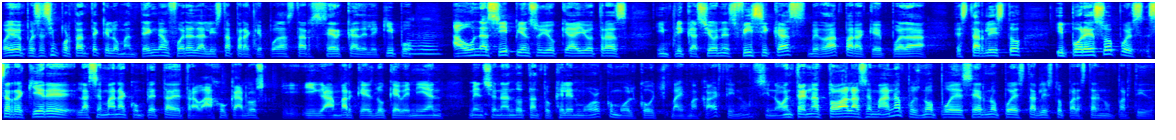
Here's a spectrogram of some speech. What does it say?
oye, pues es importante que lo mantengan fuera de la lista para que pueda estar cerca del equipo. Aún así, pienso yo que hay otras implicaciones físicas, ¿verdad? Para que pueda estar listo. Y por eso, pues, se requiere la semana completa de trabajo, Carlos y, y Ámbar, que es lo que venían mencionando tanto Kellen Moore como el coach Mike McCarthy, ¿no? Si no entrena toda la semana, pues no puede ser, no puede estar listo para estar en un partido.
